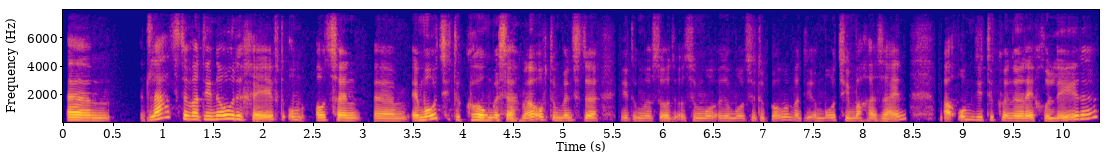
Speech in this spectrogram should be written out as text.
um, het laatste wat hij nodig heeft om uit zijn um, emotie te komen, zeg maar, of tenminste niet om uit zijn emotie te komen, want die emotie mag er zijn, maar om die te kunnen reguleren,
